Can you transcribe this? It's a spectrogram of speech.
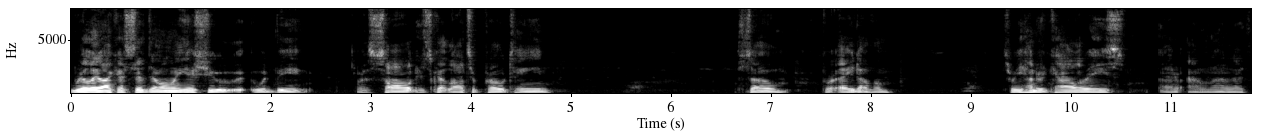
Really, like I said, the only issue would be salt. It's got lots of protein. So, for eight of them, 300 calories. I, I don't know. That's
